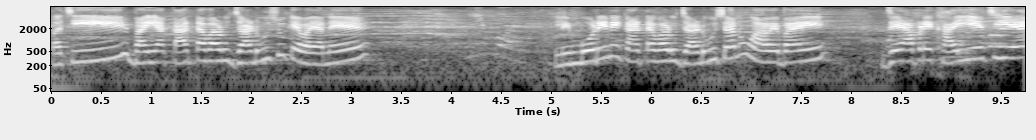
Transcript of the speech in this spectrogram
પછી ભાઈ આ કાંટાવાળું ઝાડવું શું કહેવાય આને? લીંબોડી નહીં, કાંટાવાળું ઝાડવું શાનું આવે ભાઈ? જે આપણે ખાઈએ છીએ,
